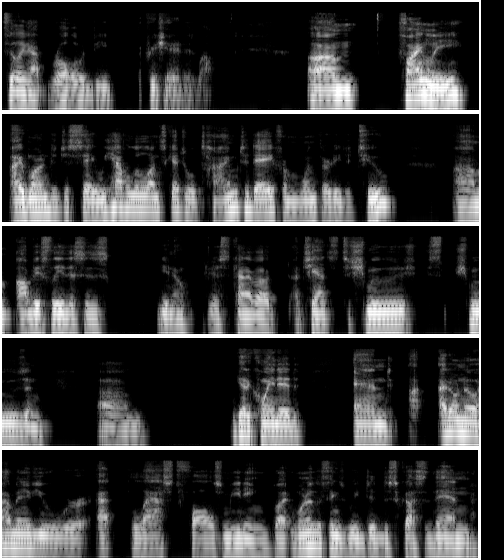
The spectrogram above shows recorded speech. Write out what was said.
filling that role would be appreciated as well. Um, finally, I wanted to just say we have a little unscheduled time today from 1.30 to 2. Um, obviously, this is, you know, just kind of a, a chance to schmooze, schmooze and um, get acquainted. And I, don't know how many of you were at last fall's meeting, but one of the things we did discuss then,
